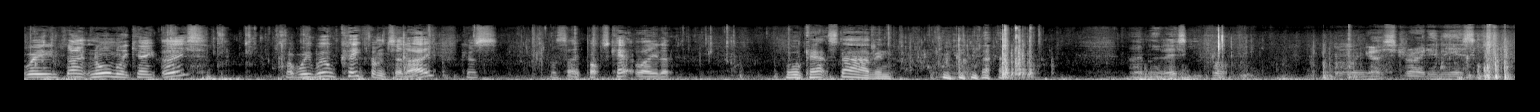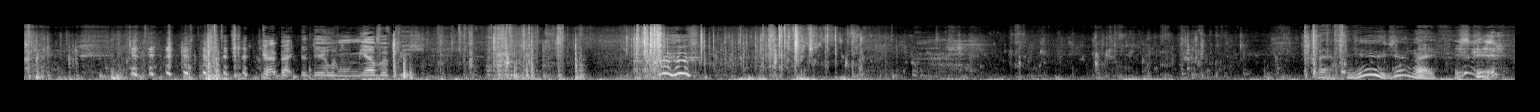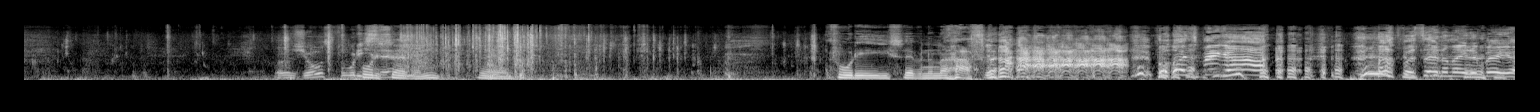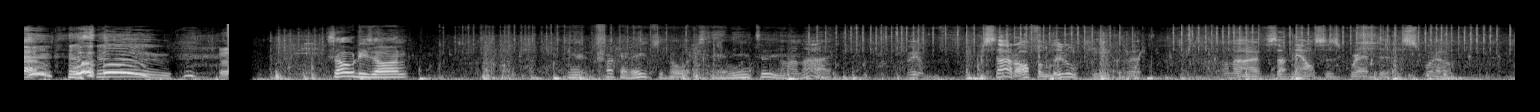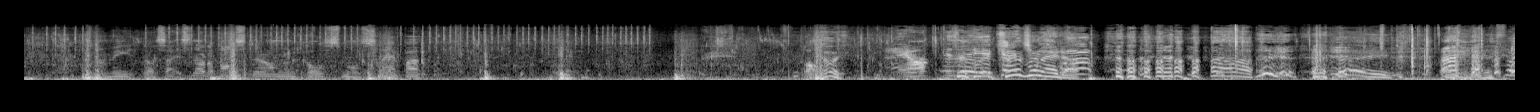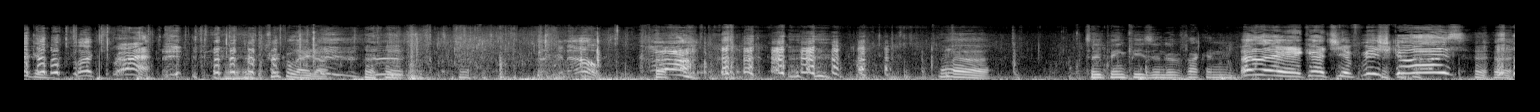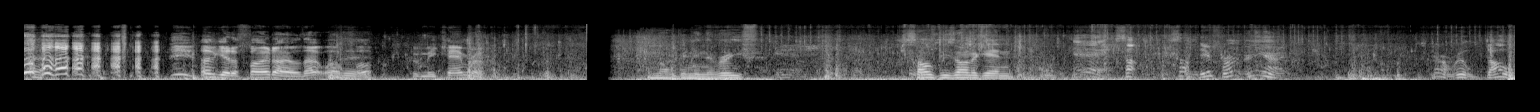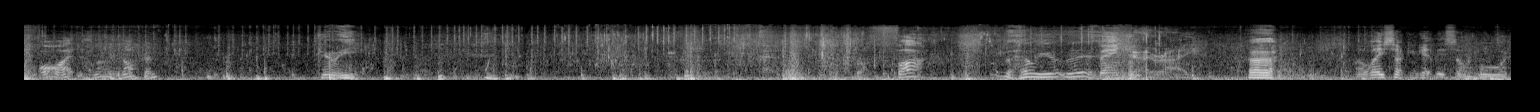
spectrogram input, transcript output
we don't normally keep these. But we will keep them today, because I'll say Pop's cat eat it. Poor cat starving. Open that esky Pop. And go straight in the esky. go back to dealing with my other fish. That's huge, aren't they? Yeah. What was yours? 47? 47. Yeah. 47 and a half. Mine's bigger! Half a centimetre bigger! Woohoo! Salty's on. Yeah, fucking heaps of bullets down here too. I know. We, start off a little kick, but don't know if something else has grabbed it as well. I mean, it's, I say it's not a monster. I'm going to call it a small snapper. Oh, hang on. Is Triple- there your triple ketchup? hey. fucking What's that? triple header. Fucking hell. Ah! Two pinkies and a fucking. Hey there, got your fish, guys! I'll get a photo of that one, Yeah. Pop, with my camera. Might have been in the reef. Salty's on again. Yeah, something, something different, isn't it? It's got a real dull fight, there's no knocking. Gooey. Fuck, What the hell are you up there? banjo ray. Uh, At least I can get this on board.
